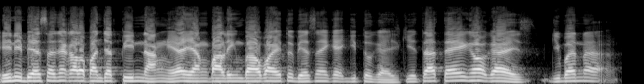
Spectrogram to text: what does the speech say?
ini biasanya kalau panjat pinang ya yang paling bawah itu biasanya kayak gitu guys kita tengok guys gimana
